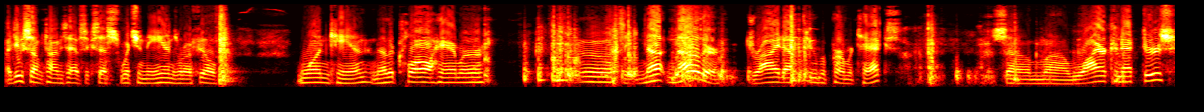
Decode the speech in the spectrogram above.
I do sometimes have success switching the ends when I fill one can. Another claw hammer. Uh, let's see, no, another dried up tube of Permatex. Some uh, wire connectors.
